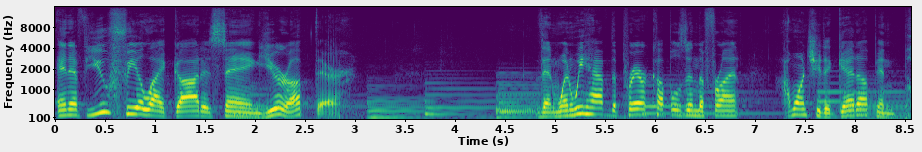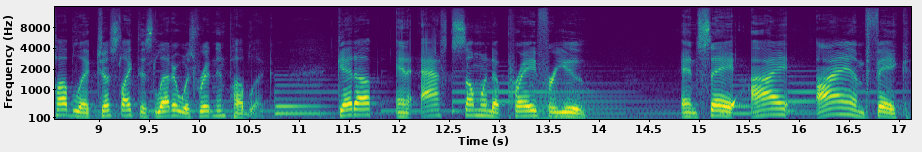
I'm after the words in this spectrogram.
And if you feel like God is saying, You're up there, then when we have the prayer couples in the front, I want you to get up in public, just like this letter was written in public. Get up and ask someone to pray for you and say, I, I am fake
